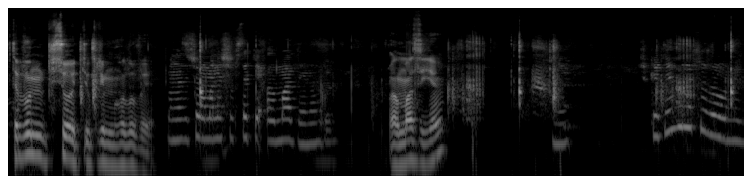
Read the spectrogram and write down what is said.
в тебе вон все, окрім голови. Мене зачало, у мене ще, кстати, алмазний на груді. Алмази є? Ні. Чекай, ти зараз сказав, не.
